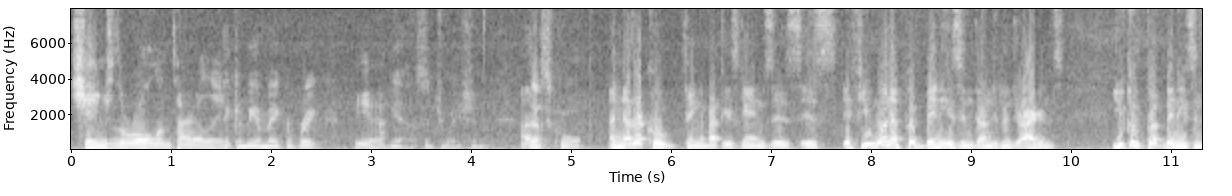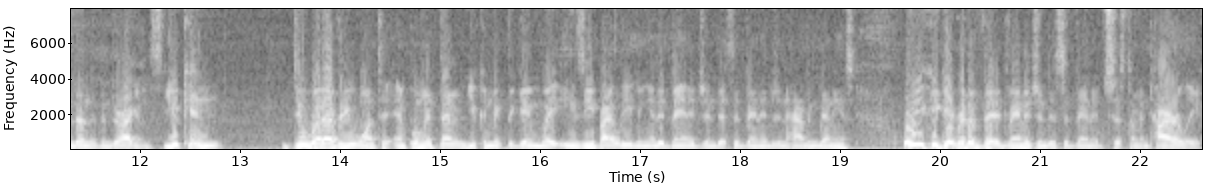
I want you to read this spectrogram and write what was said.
change the roll entirely. It can be a make or break Yeah. yeah situation. Uh, That's cool. Another cool thing about these games is is if you want to put bennies in Dungeons and Dragons, you can put bennies in Dungeons and Dragons. You can do whatever you want to implement them. You can make the game way easy by leaving an advantage and disadvantage and having bennies, or you could get rid of the advantage and disadvantage system entirely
